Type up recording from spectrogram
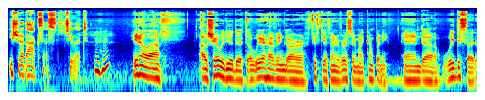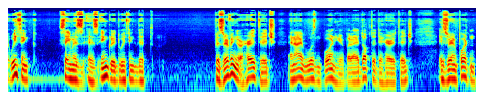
you should have access to it. Mm-hmm. You know, uh, I'll share with you that uh, we are having our 50th anniversary in my company, and uh, we decided, we think, same as, as Ingrid, we think that preserving our heritage, and I wasn't born here, but I adopted the heritage, is very important.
